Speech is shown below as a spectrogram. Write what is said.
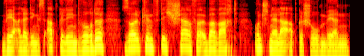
Wer allerdings abgelehnt wurde, soll künftig schärfer überwacht und schneller abgeschoben werden.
